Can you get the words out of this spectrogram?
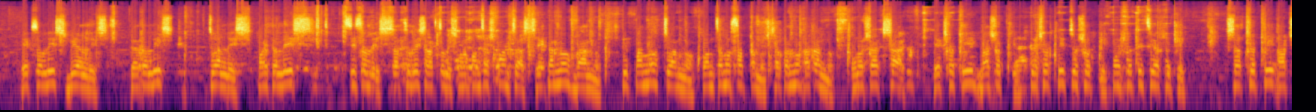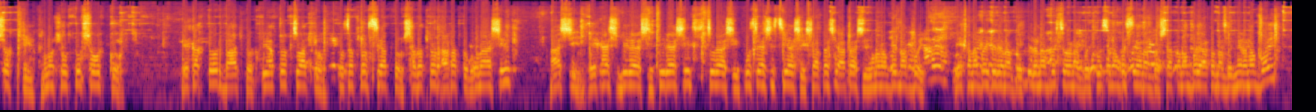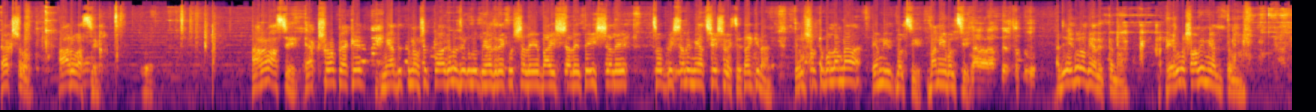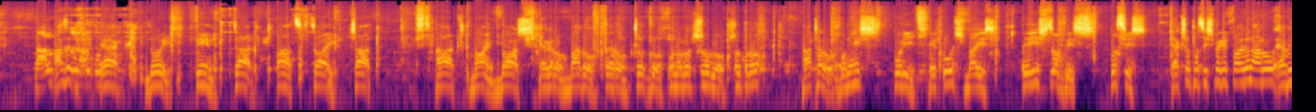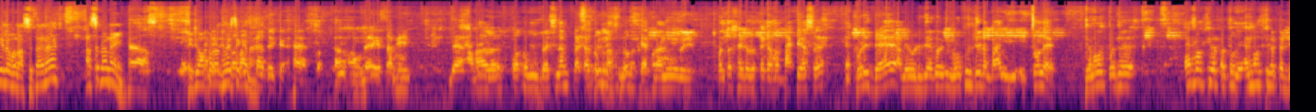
একচল্লিশ, বিয়াল্লিশ, তেতাল্লিশ, চুয়াল্লিশ, পঁয়তাল্লিশ, ছেচল্লিশ, সাতচল্লিশ, আটচল্লিশ উনপঞ্চাশ পঞ্চাশ, একান্ন, বান্ন, তিপ্পান্ন, চুয়ান্ন, পঞ্চান্ন, ছাপ্পান্ন, সাতান্ন, আটান্ন উনষাট ষাট, একষট্টি, বাষট্টি, তেষট্টি, চৌষট্টি, পঁয়ষট্টি, ছিয়াষট্টি, সাতষট্টি, আটষট্টি উনসত্তর সত্তর, একাত্তর, বাহাত্তর, তিয়াত্তর, চুয়াত্তর, পঁচাত্তর, ছিয়াত্তর, সাতাত্তর, আটাত্তর উনআশি আশি একাশি বিরাশি তিরাশি চুরাশি পঁচাশি ছিয়াশি সাতাশি আটাশি উননব্বই নব্বই একানব্বই তিরানব্বই তিরানব্বই চুরানব্বই পঁচানব্বই ছিয়ানব্বই সাতানব্বই আটানব্বই নিরানব্বই একশো আরও আছে। আরও আছে। একশো প্যাকেট মেয়াদোত্তীর্ণ ওষুধ পাওয়া গেল যেগুলো দুই হাজার একুশ সালে বাইশ সালে তেইশ সালে চব্বিশ সালে মেয়াদ শেষ হয়েছে তাই কিনা এগুলো সব তো বললাম না এমনি বলছি বানিয়ে বলছি। আচ্ছা এগুলো মেয়াদোত্তীর্ণ। এগুলো সবই মেয়াদোত্তীর্ণ। আচ্ছা এক দুই তিন চার পাঁচ ছয় সাত আট নয় দশ এগারো বারো তেরো চোদ্দ পনেরো ষোলো সতেরো আঠারো উনিশ কুড়ি একুশ বাইশ তেইশ চব্বিশ পঁচিশ। একশো পঁচিশ প্যাকেট পাওয়া গেল আরও অ্যাভেলেবল আছে তাই না? আছে না নেই? হ্যাঁ। এটা অপরাধ হয়েছে কিনা? হ্যাঁ আমি আমার প্রথম বেছিলাম টাকা আসলো। এখন আমি ওই পঞ্চাশ ষাট হাজার টাকা আমার বাকি আছে। ওটি দেয় আমি ওটি দেওয়া করি নতুন যেটা মাল চলে যেমন ওই যে অ্যাম্বল চলে অ্যাম্বল সিরাপটা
